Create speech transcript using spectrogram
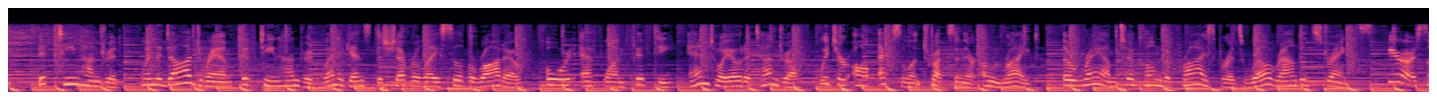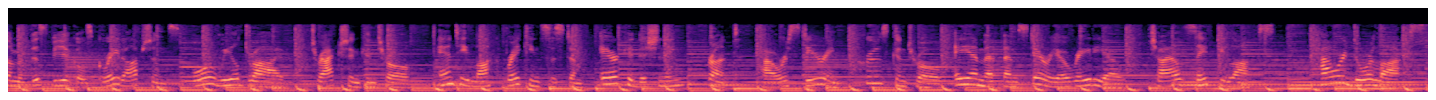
1500. When the Dodge Ram 1500 went against the Chevrolet Silverado, Ford F-150, and Toyota Tundra, which are all excellent trucks in their own right, the Ram took home the prize for its well-rounded strengths. Here are some of this vehicle's great options. Four-wheel drive, traction control, anti-lock braking system, air conditioning, front, power steering, cruise control, AM FM stereo radio, child safety locks, power door locks,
